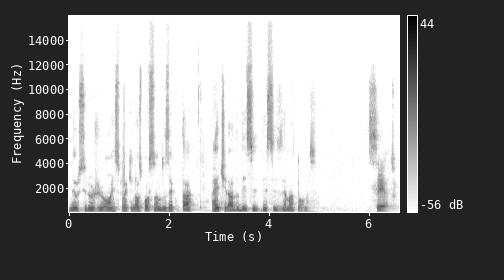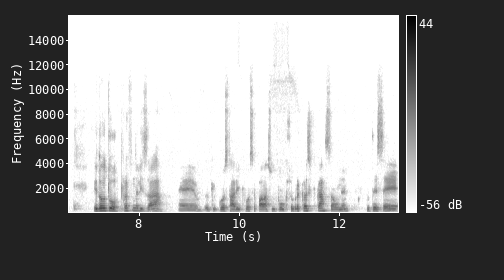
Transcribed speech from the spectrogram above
neurocirurgiões, para que nós possamos executar a retirada desse, desses hematomas. Certo. E doutor, para finalizar, é, eu gostaria que você falasse um pouco sobre a classificação, né, do TCE.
